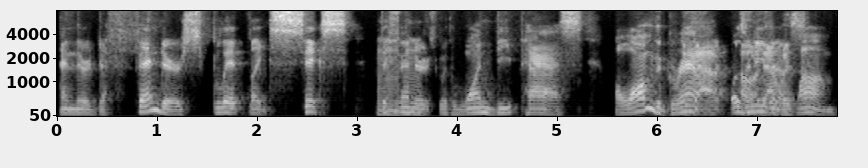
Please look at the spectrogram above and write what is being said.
and their defender split like 6 Mhm. defenders with one deep pass along the ground. That- it wasn't oh, even was- a bomb.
